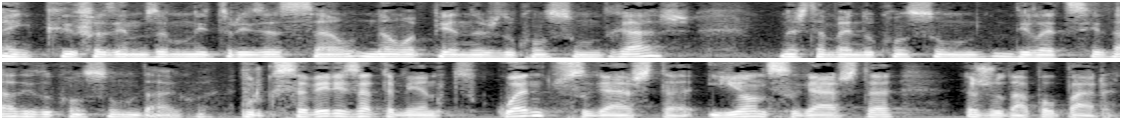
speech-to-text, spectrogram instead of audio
em que fazemos a monitorização não apenas do consumo de gás, mas também do consumo de eletricidade e do consumo de água. Porque saber exatamente quanto se gasta e onde se gasta ajuda a poupar.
